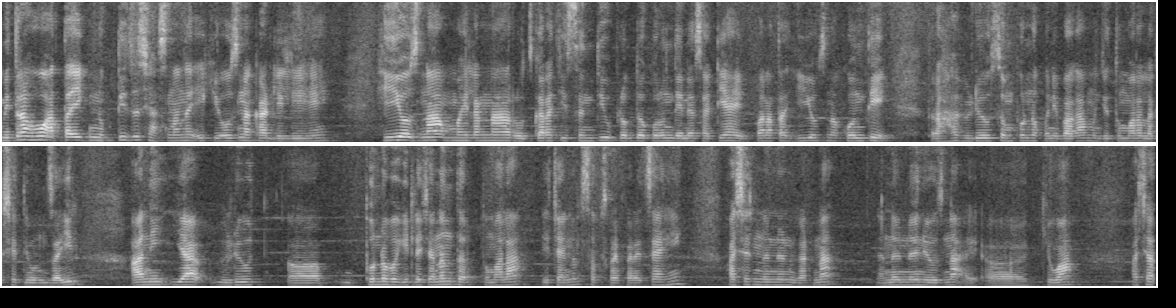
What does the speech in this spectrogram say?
मित्र हो आता एक नुकतीच शासनानं एक योजना काढलेली आहे. ही योजना महिलांना रोजगाराची संधी उपलब्ध करून देण्यासाठी आहे. पण आता ही योजना कोणती? आहे? तर हा व्हिडिओ संपूर्णपणे बघा म्हणजे तुम्हाला लक्षात येऊन जाईल. आणि या व्हिडिओ पूर्ण बघितल्याच्या नंतर तुम्हाला हे चॅनल सबस्क्राईब करायचे आहे. अशाच नवीन घटना नवीन योजना किंवा अशा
